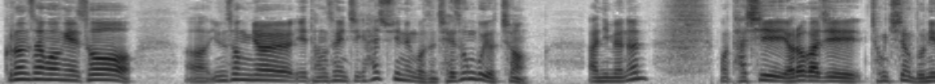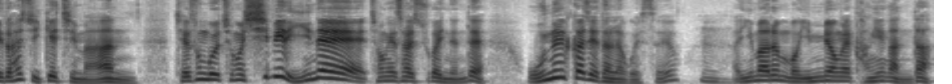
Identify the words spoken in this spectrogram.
그런 상황에서 어, 윤석열 당선인 측이 할 수 있는 것은 재송부 요청 아니면은 뭐 다시 여러 가지 정치적 논의도 할 수 있겠지만 재송부 요청을 10일 이내에 정해서 할 수가 있는데 오늘까지 해달라고 했어요. 음. 이 말은 뭐 임명을 강행한다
